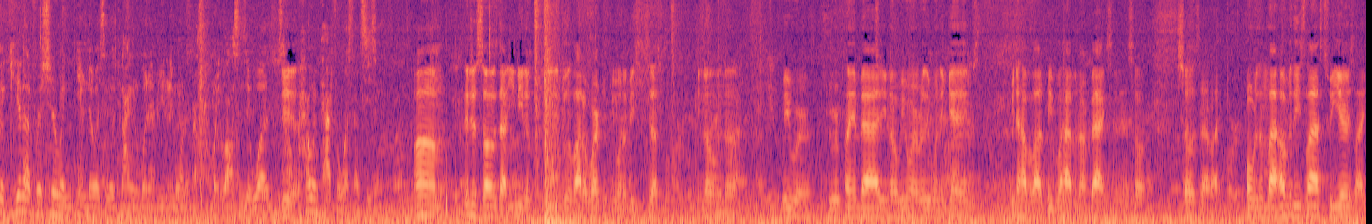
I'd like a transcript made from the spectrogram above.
So you get that first year when you know Noah said it was nine and whatever. You don't even want to remember how many losses it was. Just Yeah. How, how impactful was that season? Um, it just shows that you need to you need to do a lot of work if you want to be successful. You know, and uh, we were we were playing bad. You know, we weren't really winning games. We didn't have a lot of people having our backs, and so it shows that like over the la- over these last two years, like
